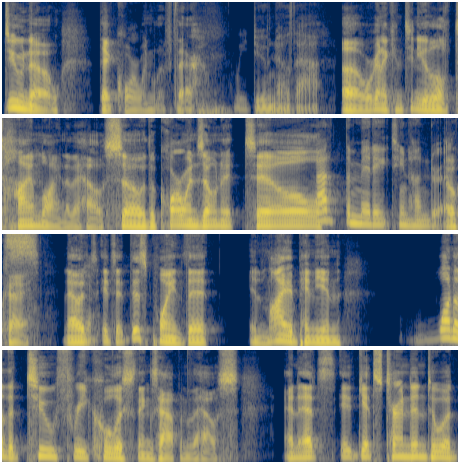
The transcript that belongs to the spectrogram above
do know that Corwin lived there. We do know that. Uh, we're going to continue the little timeline of the house. So the Corwins own it till At the mid 1800s. okay. Now it's it's at this point that, in my opinion, one of the two three coolest things happened to the house, and that's it gets turned into a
